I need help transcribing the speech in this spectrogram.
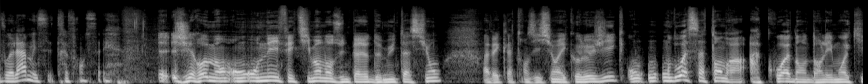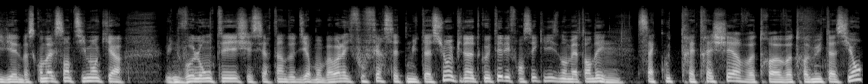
voilà, mais c'est très français. Euh, Jérôme, on, est effectivement dans une période de mutation avec la transition écologique. On, doit s'attendre à, quoi dans, les mois qui viennent? Parce qu'on a le sentiment qu'il y a une volonté chez certains de dire bon bah voilà, il faut faire cette mutation. Et puis d'un autre côté, les Français qui disent non mais attendez, hmm. ça coûte très très cher votre votre mutation.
